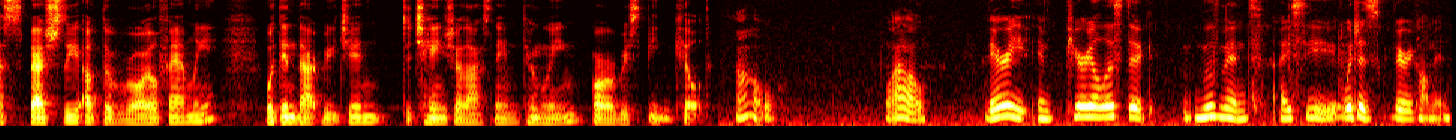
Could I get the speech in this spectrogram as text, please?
especially of the royal family within that region, to change their last name to Nguyen or risk being killed. Oh, wow, very imperialistic movement. I see, which is very common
